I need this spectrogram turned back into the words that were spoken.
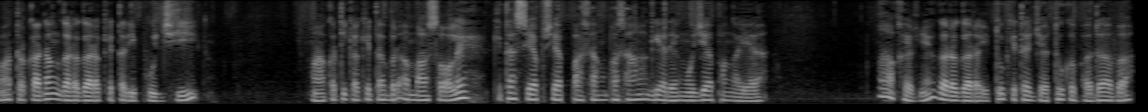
karena terkadang gara-gara kita dipuji, maka ketika kita beramal soleh, kita siap-siap pasang-pasang lagi ada yang muji apa enggak ya. Nah, akhirnya gara-gara itu kita jatuh kepada apa?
